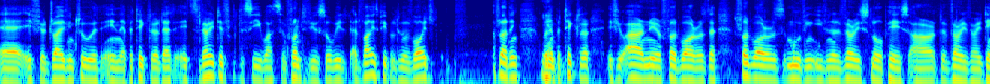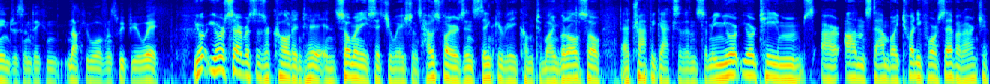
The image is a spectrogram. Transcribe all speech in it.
uh, if you're driving through it in a particular, that it's very difficult to see what's in front of you. So, we advise people to avoid f- flooding, but Yeah. in particular, if you are near floodwaters, that floodwaters moving even at a very slow pace are very, very dangerous and they can knock you over and sweep you away. Your your services are called into in so many situations. House fires instinctively come to mind, but also uh, traffic accidents. I mean, your your teams are on standby twenty four seven, aren't you?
